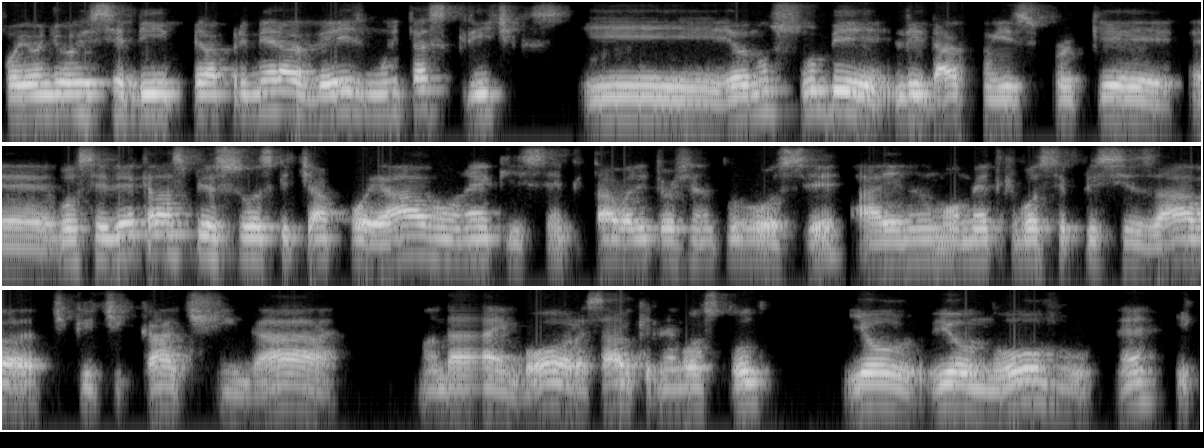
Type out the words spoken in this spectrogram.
foi onde eu recebi pela primeira vez muitas críticas e eu não soube lidar com isso porque é, você vê aquelas pessoas que te apoiavam, né, que sempre estavam ali torcendo por você, aí no momento que você precisava te criticar, te xingar, mandar embora, sabe aquele negócio todo, e eu, eu novo, né? E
